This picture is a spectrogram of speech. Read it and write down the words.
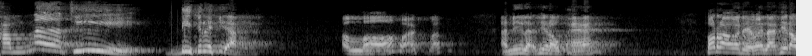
ทำหน้าที่ดีหรือยังอัลลอฮฺอักบัรอันนี้แหละที่เราแพ้ เพราะเราเนี่ยเวลาที่เรา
